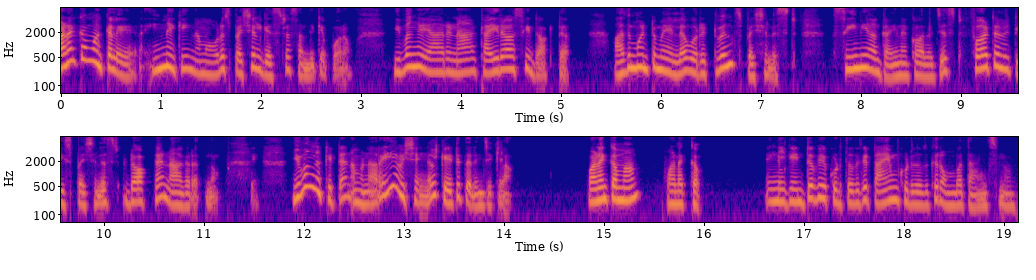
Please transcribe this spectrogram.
வணக்கம் மக்களே. இன்னைக்கு நம்ம ஒரு ஸ்பெஷல் கெஸ்ட்டை சந்திக்க போகிறோம் இவங்க யாருன்னா கைராசி டாக்டர் அது மட்டுமே இல்லை ஒரு twin specialist senior gynaecologist fertility specialist doctor Nagarathnam. இவங்க கிட்ட நம்ம நிறைய விஷயங்கள் கேட்டு தெரிஞ்சுக்கலாம். வணக்கம் மேம் வணக்கம். எங்களுக்கு இன்டர்வியூ கொடுத்ததுக்கு டைம் கொடுத்ததுக்கு ரொம்ப தேங்க்ஸ் மேம்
